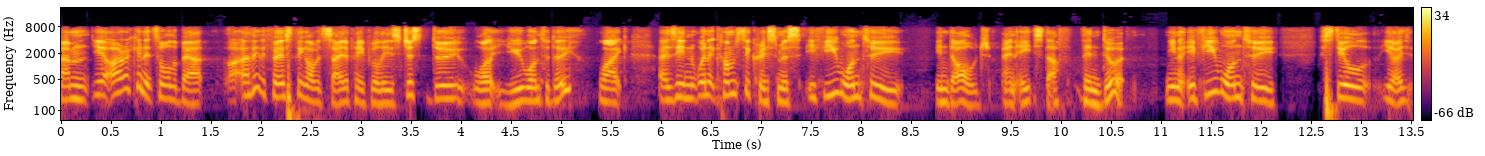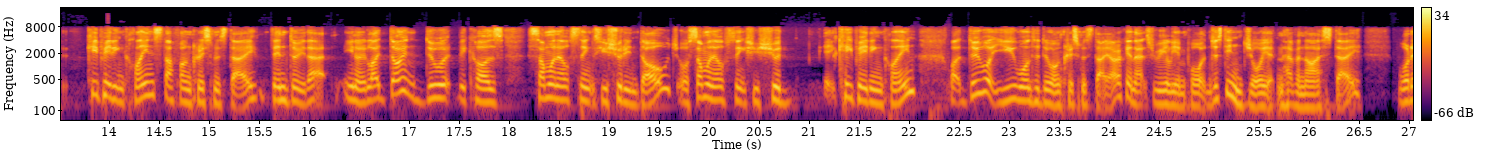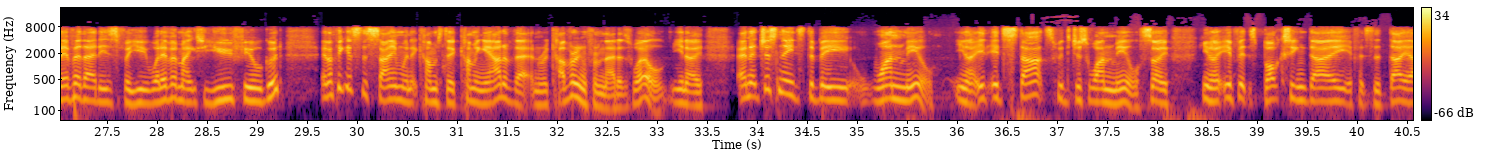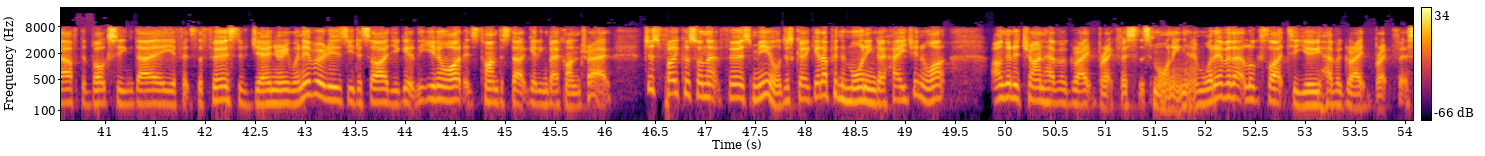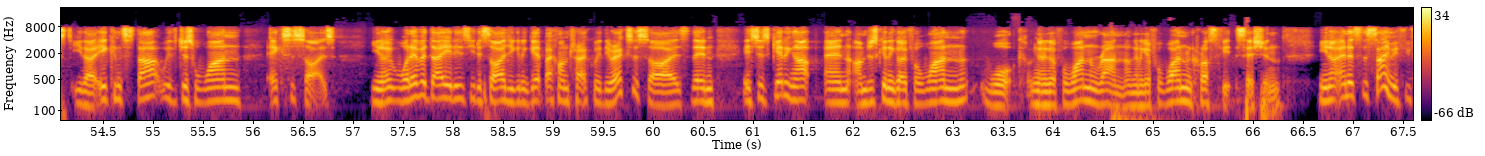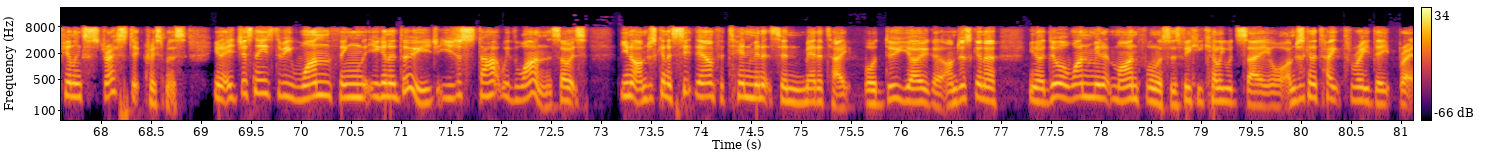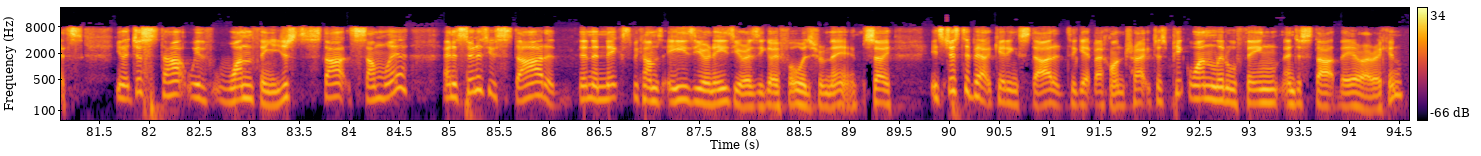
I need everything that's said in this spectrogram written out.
Um, yeah, I reckon it's all about. I think the first thing I would say to people is just do what you want to do. Like, as in, when it comes to Christmas, if you want to indulge and eat stuff, then do it. You know, if you want to still, you know, keep eating clean stuff on Christmas Day, then do that. You know, like don't do it because someone else thinks you should indulge or someone else thinks you should keep eating clean. Like, do what you want to do on Christmas Day. I reckon that's really important. Just enjoy it and have a nice day, whatever that is for you, whatever makes you feel good. And I think it's the same when it comes to coming out of that and recovering from that as well. You know, and it just needs to be one meal you know, it, it starts with just one meal. So, you know, if it's Boxing Day, if it's the day after Boxing Day, if it's the first of January, whenever it is you decide you get, you know what, it's time to start getting back on track, just focus on that first meal. Just go get up in the morning go, hey, do you know what? I'm going to try and have a great breakfast this morning. And whatever that looks like to you, have a great breakfast. You know, it can start with just one exercise you know, whatever day it is you decide you're going to get back on track with your exercise, then it's just getting up and I'm just going to go for one walk. I'm going to go for one run. I'm going to go for one CrossFit session. You know, and it's the same if you're feeling stressed at Christmas. You know, it just needs to be one thing that you're going to do. You, you just start with one. So it's, you know, I'm just going to sit down for 10 minutes and meditate or do yoga. I'm just going to, you know, do a one minute mindfulness, as Vicky Kelly would say, or I'm just going to take three deep breaths. You know, just start with one thing. You just start somewhere. And as soon as you've started, then the next becomes easier and easier as you go forwards from there. So it's just about getting started to get back on track. Just pick one little thing and just start there, I reckon.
